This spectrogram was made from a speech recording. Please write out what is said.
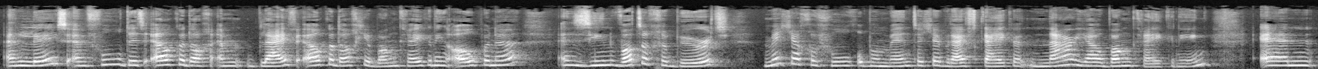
En lees en voel dit elke dag. En blijf elke dag je bankrekening openen. En zien wat er gebeurt met jouw gevoel op het moment dat je blijft kijken naar jouw bankrekening. En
